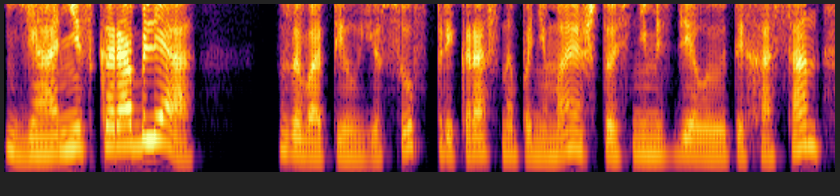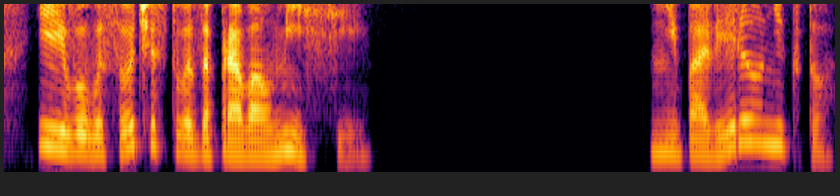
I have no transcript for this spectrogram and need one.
«Я не с корабля!» — завопил Юсуф, прекрасно понимая, что с ним сделают и Хасан, и его высочество за провал миссии. Не поверил никто.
